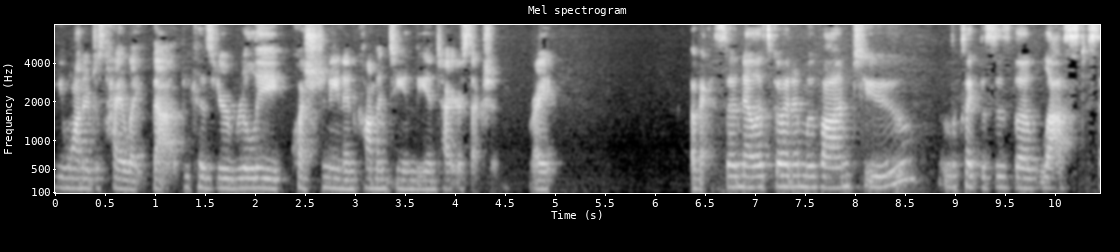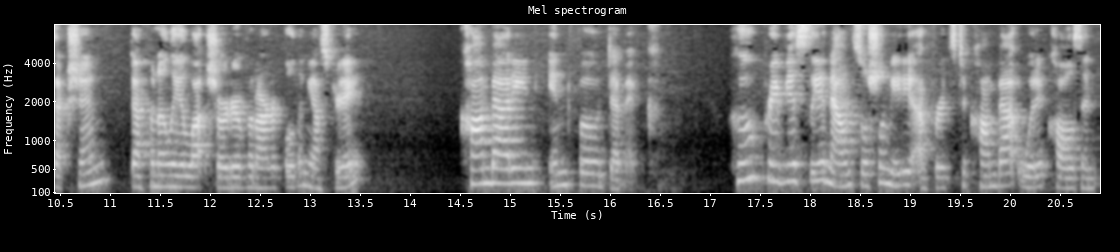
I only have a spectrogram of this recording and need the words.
you want to just highlight that because you're really questioning and commenting the entire section, right? Okay, so now let's go ahead and move on to, it looks like this is the last section. Definitely a lot shorter of an article than yesterday. Combating infodemic. WHO previously announced social media efforts to combat what it calls an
